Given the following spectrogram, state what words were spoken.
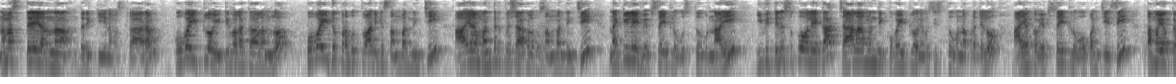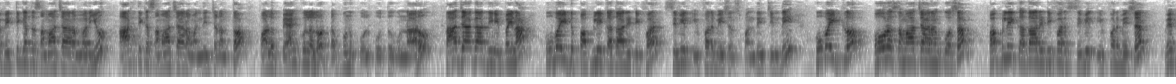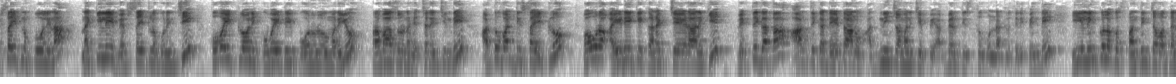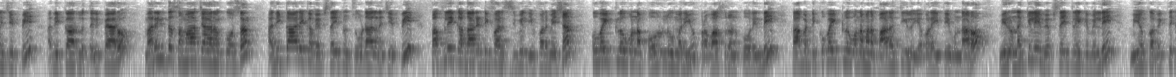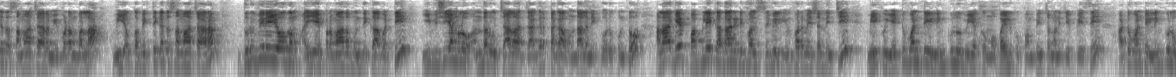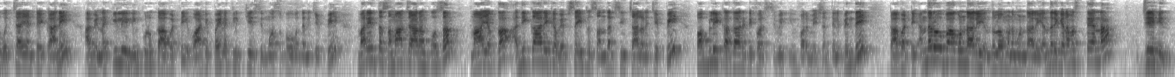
నమస్తే అన్న అందరికీ నమస్కారం. కువైట్లో ఇటీవల కాలంలో కువైట్ ప్రభుత్వానికి సంబంధించి ఆయా మంత్రిత్వ శాఖలకు సంబంధించి నకిలీ వెబ్సైట్లు వస్తూ ఉన్నాయి. ఇవి తెలుసుకోలేక చాలా మంది కువైట్లో నివసిస్తూ ఉన్న ప్రజలు ఆ యొక్క వెబ్సైట్లు ఓపెన్ చేసి తమ యొక్క వ్యక్తిగత సమాచారం మరియు ఆర్థిక సమాచారం అందించడంతో వాళ్ళు బ్యాంకులలో డబ్బును కోల్పోతూ ఉన్నారు. తాజాగా దీనిపైన Kuwait public authority for civil information స్పందించింది. కువైట్లో పౌర సమాచారం కోసం public authority for civil information వెబ్సైట్ను పోలిన నకిలీ వెబ్సైట్ల గురించి కువైట్లోని కువైటీ పౌరులు మరియు ప్రవాసులను హెచ్చరించింది. అటువంటి సైట్లు పౌర ఐడికి కనెక్ట్ చేయడానికి వ్యక్తిగత ఆర్థిక డేటాను అందించమని చెప్పి అభ్యర్థిస్తూ ఉన్నట్లు తెలిపింది. ఈ లింకులకు స్పందించవద్దని చెప్పి అధికారులు తెలిపారు. మరింత సమాచారం కోసం అధికారిక వెబ్సైట్ను చూడాలని చెప్పి public authority for civil information కువైట్లో ఉన్న పౌరులు మరియు ప్రవాసులను కోరింది. కాబట్టి కువైట్లో ఉన్న మన భారతీయులు ఎవరైతే ఉన్నారో మీరు నకిలీ వెబ్సైట్లోకి వెళ్ళి మీ యొక్క వ్యక్తిగత సమాచారం ఇవ్వడం వల్ల మీ యొక్క వ్యక్తిగత సమాచారం దుర్వినియోగం అయ్యే ప్రమాదం ఉంది కాబట్టి ఈ విషయంలో అందరూ చాలా జాగ్రత్తగా ఉండాలని కోరుకుంటూ అలాగే public authority for civil information నుంచి మీకు ఎటువంటి లింకులు మీ యొక్క మొబైల్కు పంపించమని చెప్పేసి అటువంటి లింకులు వచ్చాయంటే కానీ అవి నకిలీ లింకులు కాబట్టి వాటిపైన క్లిక్ చేసి మోసపోవద్దని చెప్పి మరింత సమాచారం కోసం మా యొక్క అధికారిక వెబ్సైట్ను సందర్శించాలని చెప్పి public authority for civil information తెలిపింది. కాబట్టి అందరూ బాగుండాలి అందులో మనం ఉండాలి అందరికీ నమస్తే అన్న. జై హింద్.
